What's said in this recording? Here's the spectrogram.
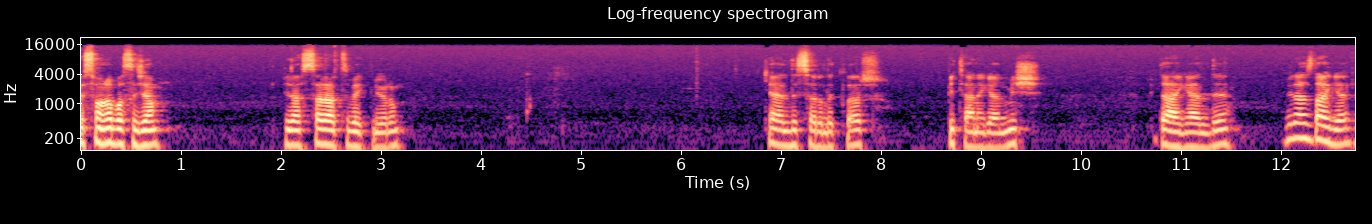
Ve sonra basacağım. Biraz sarartı bekliyorum. Geldi sarılıklar. Bir tane gelmiş. Bir daha geldi. Biraz daha gel.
